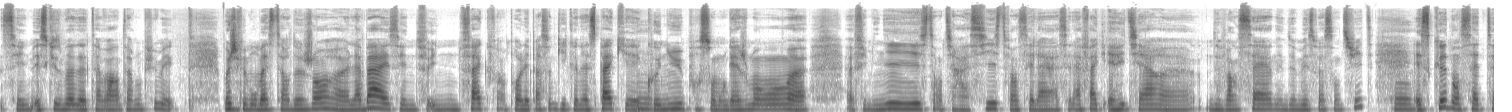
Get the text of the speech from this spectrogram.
c'est une... Excuse-moi de t'avoir interrompu, mais moi, j'ai fait mon master de genre euh, là-bas et c'est une, une fac, pour les personnes qui ne connaissent pas, qui est mm. connue pour son engagement euh, féministe, antiraciste. Enfin, c'est la, c'est la fac héritière de Vincennes et de mai 68. Mm. Est-ce que dans, cette,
